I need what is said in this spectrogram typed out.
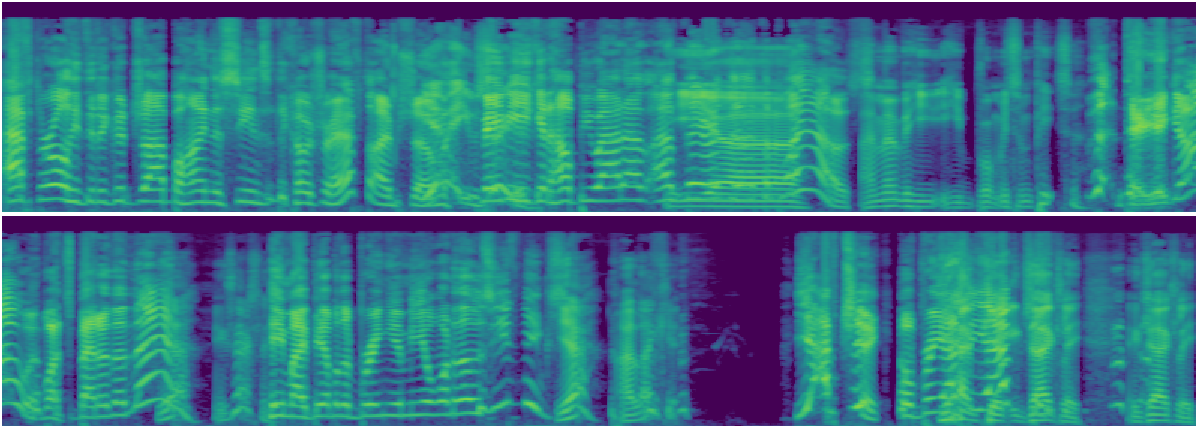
After all, he did a good job behind the scenes at the Kosher halftime show. Yeah, he was Maybe he can help you out out, out He, there at the, uh, the Playhouse. I remember he, he brought me some pizza. Th- There you go. What's better than that? Yeah, exactly. He might be able to bring you a meal one of those evenings. Yeah, I like it. Yapchik. He'll bring out the Yapchik, Yapchik. exactly, exactly.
